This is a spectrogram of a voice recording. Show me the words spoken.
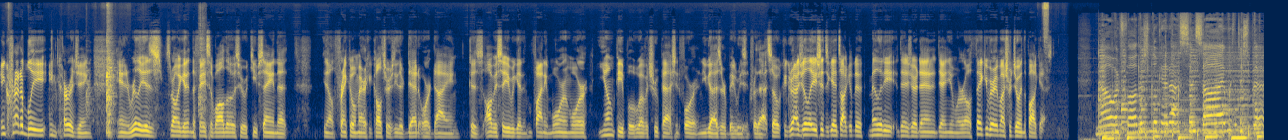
incredibly encouraging and it really is throwing it in the face of all those who keep saying that you know Franco-American culture is either dead or dying because obviously we're getting finding more and more young people who have a true passion for it, and you guys are a big reason for that. So congratulations again, talking to Melody Desjardins and Daniel Moreau. Thank you very much for joining the podcast. Now our fathers look at us and sigh with despair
